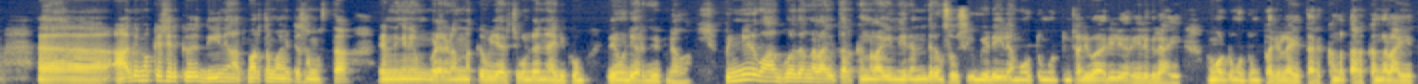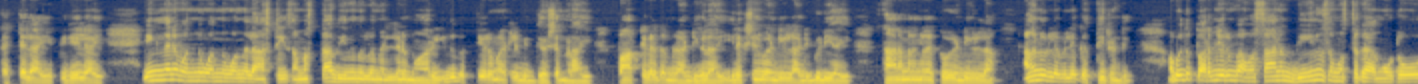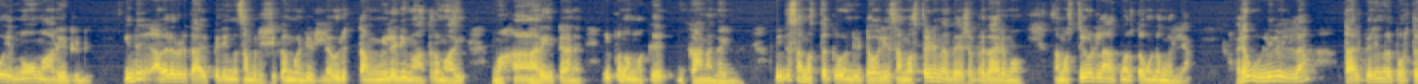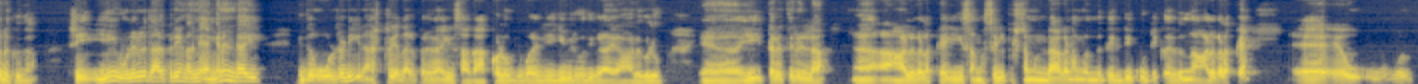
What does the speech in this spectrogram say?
ആദ്യമൊക്കെ ശരിക്ക് ദീൻ ആത്മാർത്ഥമായിട്ട് സമസ്ത എന്തെങ്കിലും വളരണം എന്നൊക്കെ വിചാരിച്ചുകൊണ്ട് തന്നെ ആയിരിക്കും ഇതിനു വേണ്ടി ഇറങ്ങിയിട്ടുണ്ടാവുക. പിന്നീട് വാഗ്വാദങ്ങളായി തർക്കങ്ങളായി നിരന്തരം സോഷ്യൽ മീഡിയയിൽ അങ്ങോട്ടും ഇങ്ങോട്ടും ചളിവാരിയിൽ എറിയലുകളായി അങ്ങോട്ടും ഇങ്ങോട്ടും പരിലായി തർക്കങ്ങൾ തർക്കങ്ങളായി തെറ്റലായി പിരിയലായി ഇങ്ങനെ വന്ന് വന്ന് വന്ന് ലാസ്റ്റ് ഈ സമസ്ത ദീൻ എന്നുള്ള മെല്ലട് മാറി. ഇത് വ്യക്തിപരമായിട്ടുള്ള വിദ്വേഷങ്ങളായി പാർട്ടികൾ തമ്മിൽ അടികളായി ഇലക്ഷന് വേണ്ടിയുള്ള അടിപിടിയായി സ്ഥാനമാനങ്ങൾക്ക് വേണ്ടിയുള്ള അങ്ങനെ ഒരു ലെവലിലേക്ക് എത്തിയിട്ടുണ്ട്. അപ്പൊ ഇത് പറഞ്ഞു വരുമ്പോൾ അവസാനം ദീനും സമസ്തക അങ്ങോട്ടോ എന്നോ മാറിയിട്ടുണ്ട്. ഇത് അവരവരുടെ താല്പര്യങ്ങൾ സംരക്ഷിക്കാൻ വേണ്ടിയിട്ടുള്ള ഒരു തമ്മിലടി മാത്രമായി മാറിയിട്ടാണ് ഇപ്പൊ നമുക്ക് കാണാൻ കഴിയുന്നത്. ഇത് സമസ്തക്ക് വേണ്ടിയിട്ടോ അല്ലെങ്കിൽ സമസ്തയുടെ നിർദ്ദേശപ്രകാരമോ സമസ്തയോടുള്ള ആത്മാർത്ഥം കൊണ്ടൊന്നുമില്ല. അവരെ ഉള്ളിലുള്ള താല്പര്യങ്ങൾ പുറത്തെടുക്കുക. പക്ഷെ ഈ ഉള്ളിലെ താല്പര്യങ്ങൾ എങ്ങനെ- ഉണ്ടായി? ഇത് ഓൾറെഡി രാഷ്ട്രീയ താല്പര്യരായ സഖാക്കളും ഇതുപോലെ ലീഗ് വിരോധികളായ ആളുകളും ഈ ഇത്തരത്തിലുള്ള ആളുകളൊക്കെ ഈ സമസ്യയിൽ പ്രശ്നം ഉണ്ടാകണം എന്ന് കരുതി കൂട്ടി കരുതുന്ന ആളുകളൊക്കെ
